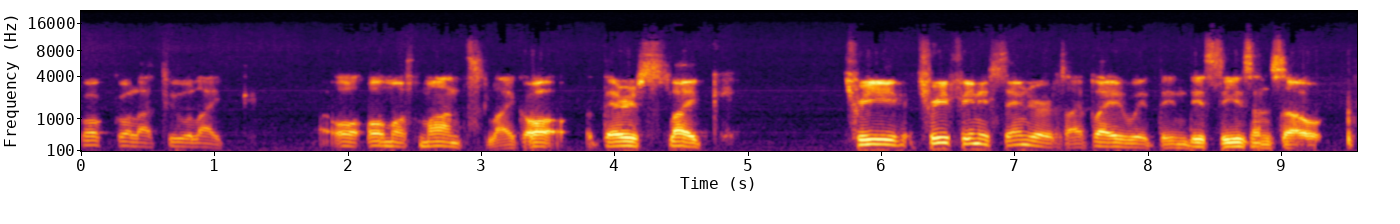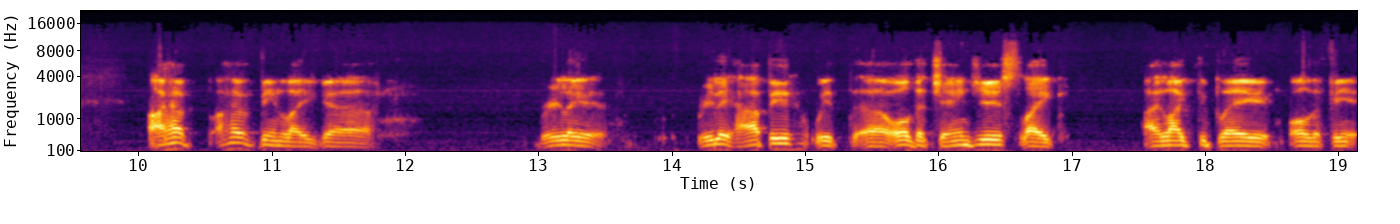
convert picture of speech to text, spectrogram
Kokkola too, like al- almost months. Like oh, there's like three three Finnish centers I played with in this season. So I have I have been like uh, really really happy with uh, all the changes. Like I like to play all the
